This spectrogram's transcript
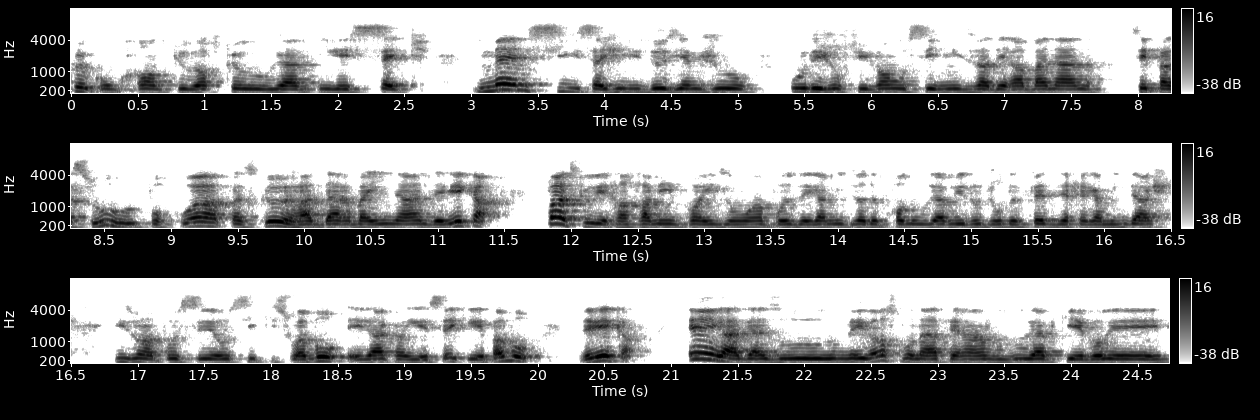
peux comprendre que lorsque l'oulav il est sec, même s'il s'agit du deuxième jour ou des jours suivants où c'est une mitzvah des rabanan, c'est pas sous. Pourquoi? Parce que Hadar Baïna Deleka. Parce que les Chachamim, quand ils ont imposé la mitzvah de prendre l'oulav les autres jours de fête, ils ont imposé aussi qu'il soit beau. Et là, quand il est sec, il n'est pas beau. Deleka. Et la gazou, mais lorsqu'on a affaire à un oulav qui est volé,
